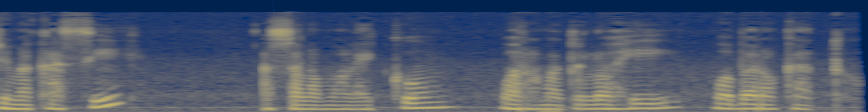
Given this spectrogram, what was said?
Terima kasih. Assalamualaikum warahmatullahi wabarakatuh.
